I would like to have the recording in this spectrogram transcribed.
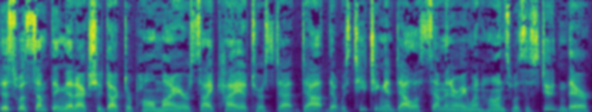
this was something that actually Dr. Paul Meier, psychiatrist at da- that was teaching at Dallas Seminary when Hans was a student there,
